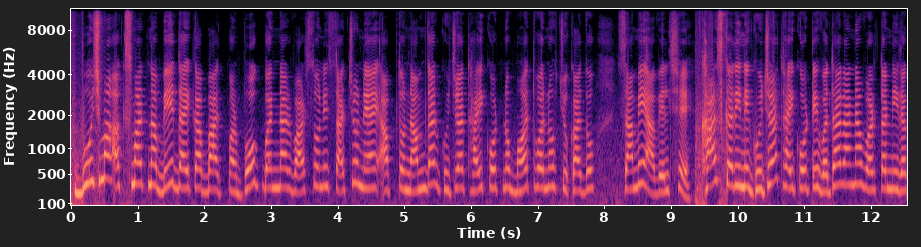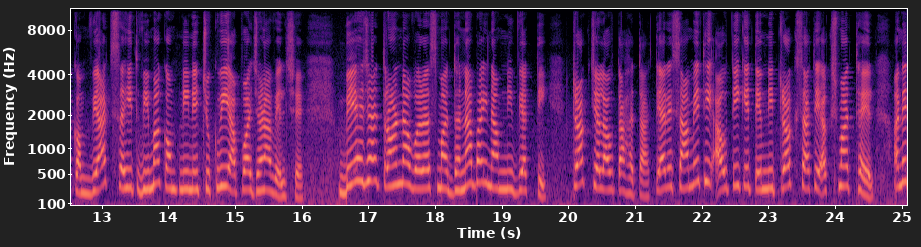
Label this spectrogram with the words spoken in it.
ભુજમાં અકસ્માતના બે દાયકા બાદ પણ ભોગ બનનાર વારસોને સાચો ન્યાય આપતો નામદાર ગુજરાત હાઈકોર્ટનો મહત્વનો ચુકાદો સામે આવેલ છે. ખાસ કરીને ગુજરાત હાઈકોર્ટે વધારાના વળતરની રકમ વ્યાજ સહિત વીમા કંપનીને ચૂકવી આપવા જણાવેલ છે. બે હજાર ત્રણના વર્ષમાં ધનાભાઈ નામની વ્યક્તિ ટ્રક ચલાવતા હતા. ત્યારે સામેથી આવતી કે તેમની ટ્રક સાથે અકસ્માત થયેલ અને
